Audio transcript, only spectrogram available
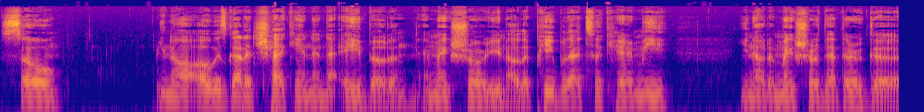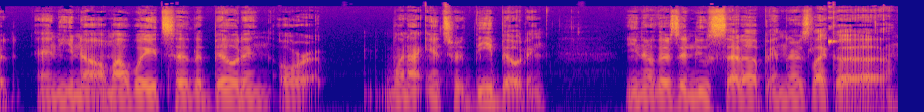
So you know, I always got to check in in the A building and make sure, you know, the people that took care of me, you know, to make sure that they're good. And, you know, on my way to the building or when I entered the building, you know, there's a new setup and there's like a,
